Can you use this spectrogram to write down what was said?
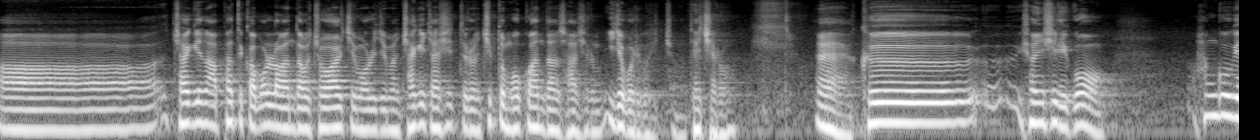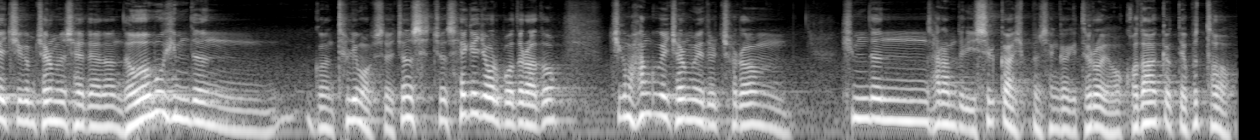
어, 자기는 아파트값 올라간다고 좋아할지 모르지만 자기 자식들은 집도 못 구한다는 사실을 잊어버리고 있죠. 대체로. 예, 그 현실이고 한국의 지금 젊은 세대는 너무 힘든 건 틀림없어요. 저 세계적으로 보더라도 지금 한국의 젊은이들처럼 힘든 사람들이 있을까 싶은 생각이 들어요. 고등학교 때부터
